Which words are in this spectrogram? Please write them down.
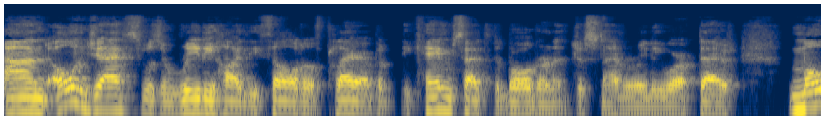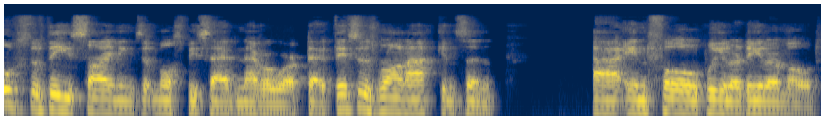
And Eoin Jess was a really highly thought of player, but he came south of the border and it just never really worked out. Most of these signings, it must be said, never worked out. This is Ron Atkinson uh, in full wheeler dealer mode.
